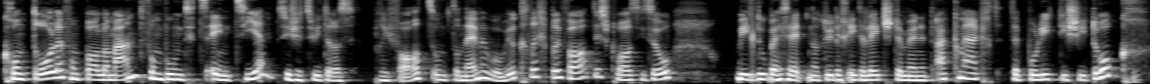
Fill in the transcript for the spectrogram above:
Kontrolle vom Parlament, vom Bund zu entziehen. Es ist jetzt wieder ein privates Unternehmen, wo wirklich privat ist, quasi so. Weil du hat natürlich in den letzten Monaten auch gemerkt, der politische Druck,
